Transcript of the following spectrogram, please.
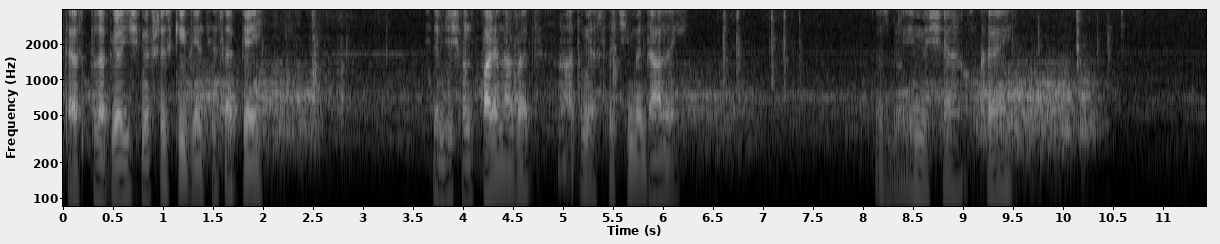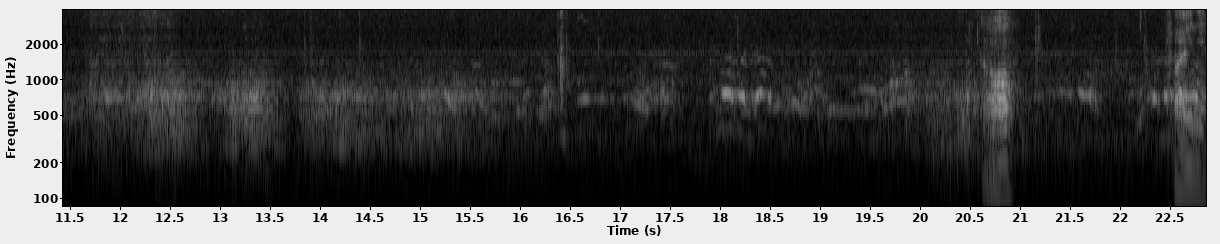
Teraz pozabijaliśmy wszystkich, więc jest lepiej. 70 parę nawet, natomiast lecimy dalej. Dozbroimy się, ok. Fajnie.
